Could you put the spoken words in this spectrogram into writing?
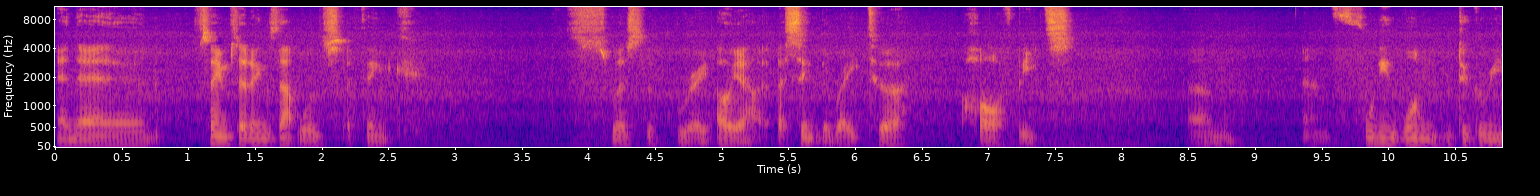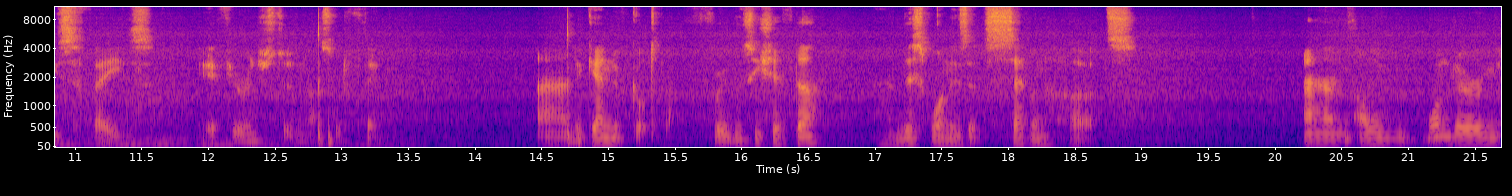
And then same settings. That was I think. Where's the rate? Oh yeah, I sync the rate to half beats. Um, and 41 degrees phase if you're interested in that sort of thing. And again, we've got a frequency shifter, and this one is at 7 hertz. And I'm wondering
